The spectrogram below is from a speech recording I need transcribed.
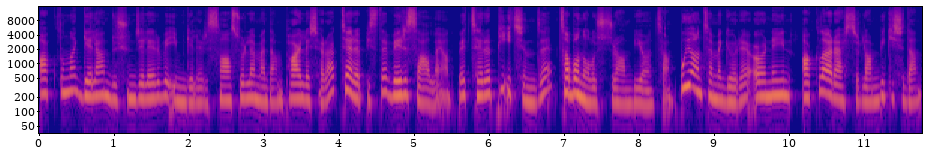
aklına gelen düşünceleri ve imgeleri sansürlemeden paylaşarak terapiste veri sağlayan ve terapi içinde taban oluşturan bir yöntem. Bu yönteme göre örneğin aklı araştırılan bir kişiden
